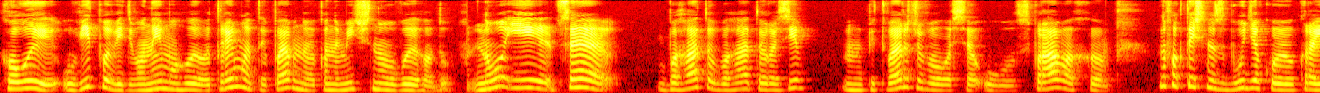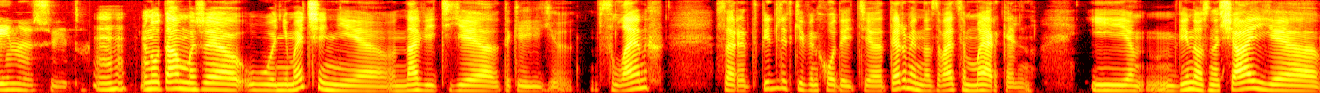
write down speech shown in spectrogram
коли у відповідь вони могли отримати певну економічну вигоду. Ну і це багато-багато разів підтверджувалося у справах. Ну, фактично, з будь-якою країною світу. Угу. Ну там вже у Німеччині навіть є такий сленг серед підлітків. Він ходить е, термін, називається Меркельн. І він означає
